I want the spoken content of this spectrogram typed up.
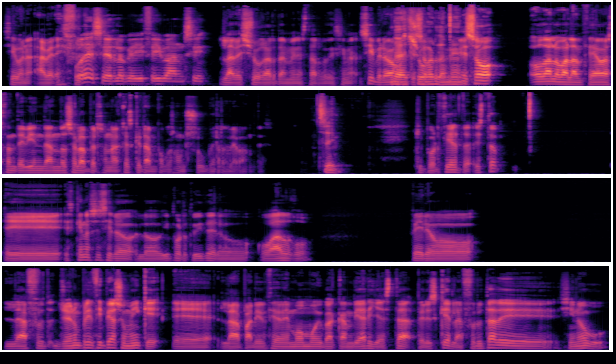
Sí, bueno, a ver, Puede ser lo que dice Iván, sí. la de Sugar también está rotísima. Sí, pero La vamos, de que Sugar eso, también. eso Oda lo balancea bastante bien dándoselo a personajes que tampoco son súper relevantes. Sí. Que por cierto, esto. Eh, es que no sé si lo, lo vi por Twitter o, o algo. Pero. La fruta- yo en un principio asumí que eh, la apariencia de Momo iba a cambiar y ya está. Pero es que la fruta de Shinobu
